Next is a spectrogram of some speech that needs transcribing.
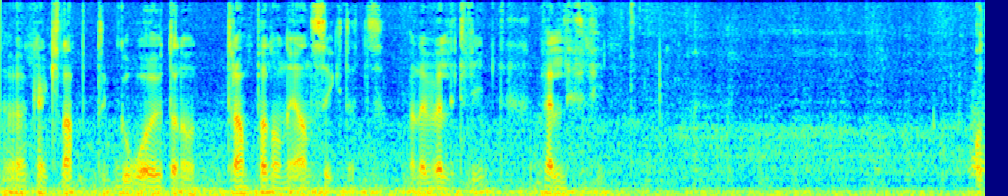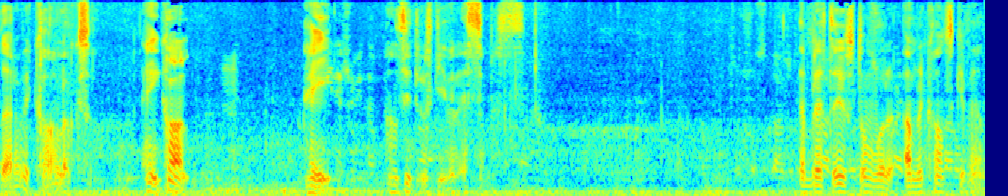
Så jag kan knappt gå utan att trampa någon i ansiktet. Men det är väldigt fint. Väldigt fint. Och där har vi Karl också. Hej Karl. Hej. Han sitter och skriver sms. Jag berättar just om vår amerikanske vän.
